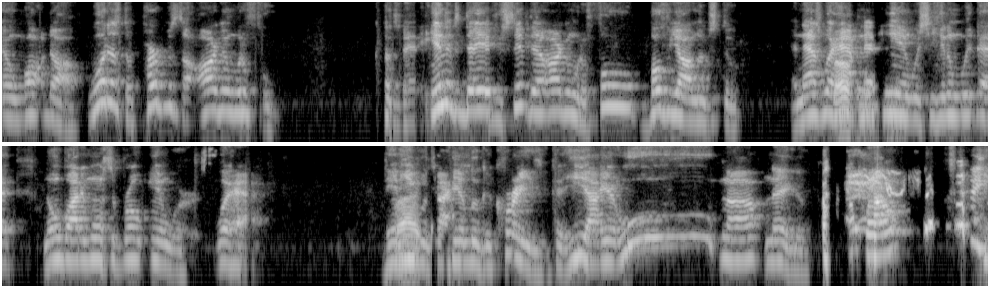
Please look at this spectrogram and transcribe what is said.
and walked off. What is the purpose of arguing with a fool? Because at the end of the day, if you sit there arguing with a fool, both of y'all look stupid. And that's what happened at the end when she hit him with that. Nobody wants to broke N word. What happened? Then right. he was out here looking crazy because he out here, ooh, nah, negative. well, please,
